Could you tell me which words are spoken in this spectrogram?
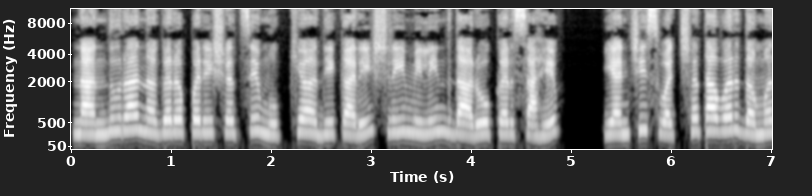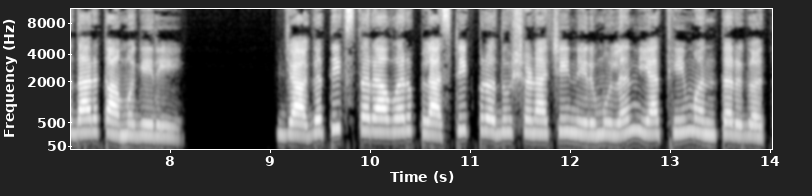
नांदुरा नगरपरिषदचे मुख्य अधिकारी श्री मिलिंद दारोकर साहेब यांची स्वच्छतावर दमदार कामगिरी. जागतिक स्तरावर प्लास्टिक प्रदूषणाची निर्मूलन या थीम अंतर्गत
